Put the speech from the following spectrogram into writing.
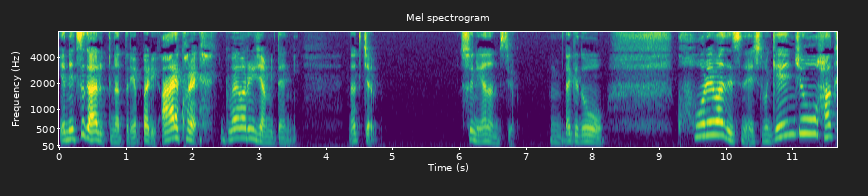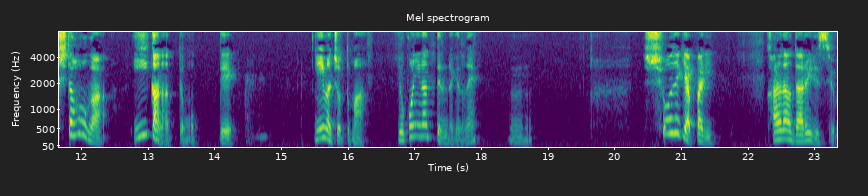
いや、熱があるってなったらやっぱり、あれこれ、具合悪いじゃんみたいになっちゃう。そういうの嫌なんですよ。うん、だけど、これはですね、ちょっと現状を把握した方がいいかなって思って、今ちょっとまあ、横になってるんだけどね。うん。正直やっぱり、体はだるいですよ。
